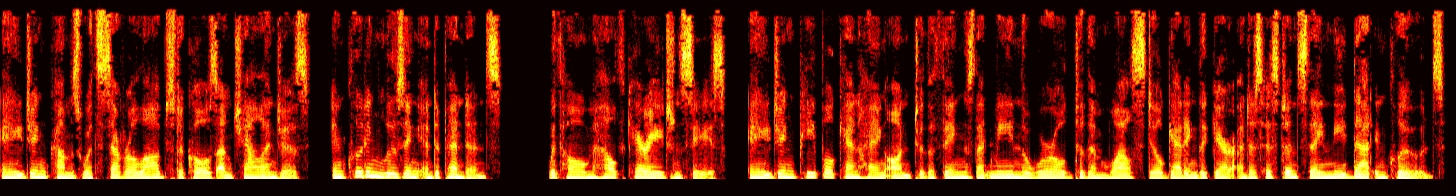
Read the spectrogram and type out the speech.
Aging comes with several obstacles and challenges, including losing independence. With home healthcare agencies, Aging people can hang on to the things that mean the world to them while still getting the care and assistance they need that includes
